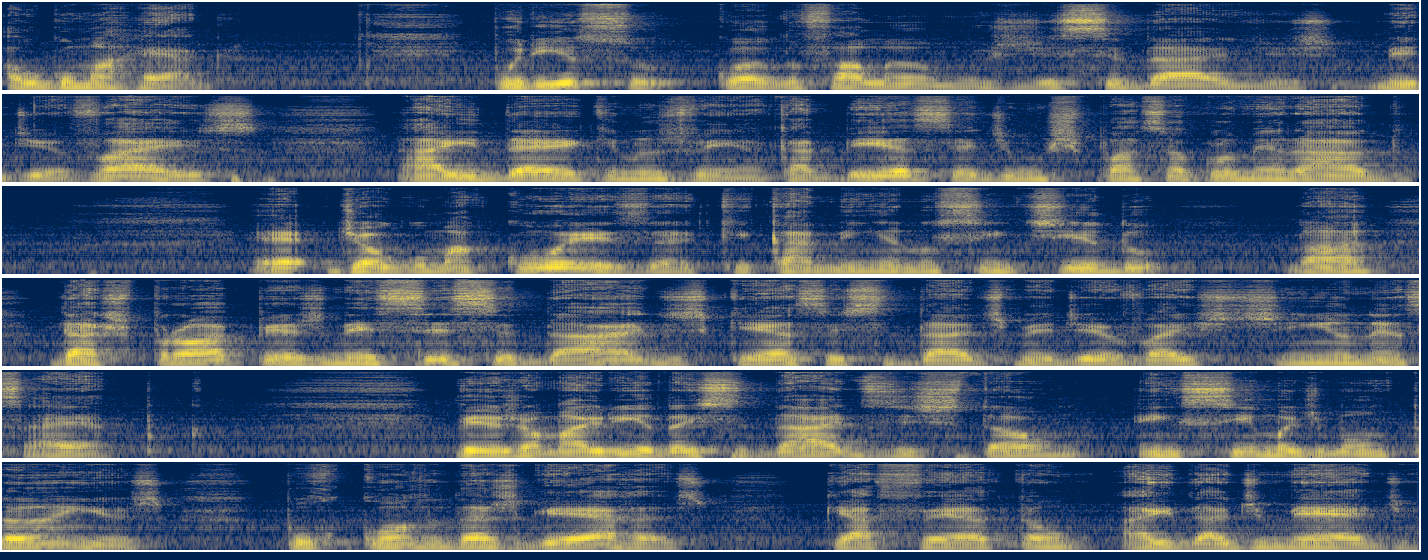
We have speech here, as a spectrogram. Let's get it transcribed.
alguma regra. Por isso, quando falamos de cidades medievais, a ideia que nos vem à cabeça é de um espaço aglomerado, é, de alguma coisa que caminha no sentido das próprias necessidades que essas cidades medievais tinham nessa época. Veja, a maioria das cidades estão em cima de montanhas por conta das guerras que afetam a Idade Média.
